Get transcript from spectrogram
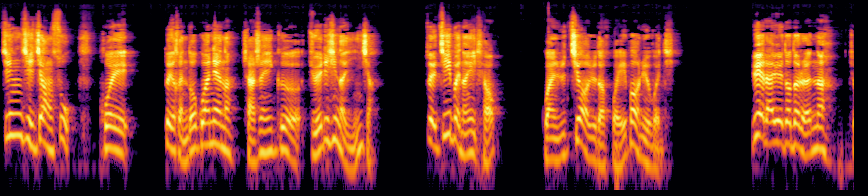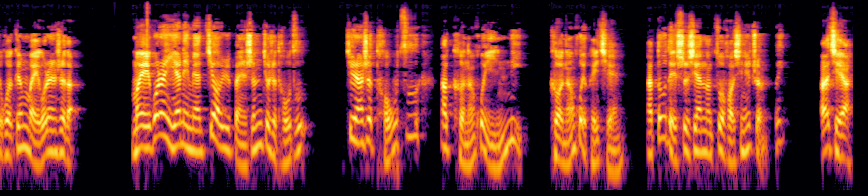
经济降速会对很多观念呢产生一个决定性的影响。最基本的一条，关于教育的回报率问题，越来越多的人呢就会跟美国人似的。美国人眼里面，教育本身就是投资。既然是投资，那可能会盈利，可能会赔钱，那都得事先呢做好心理准备，而且啊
